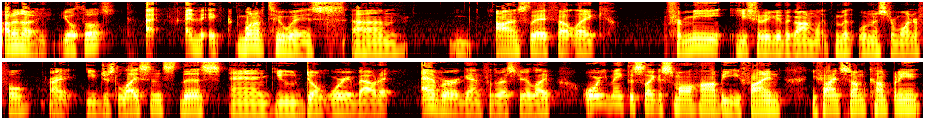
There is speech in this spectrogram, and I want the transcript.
I don't know, your thoughts? I, I, it, one of two ways. Um, honestly, I felt like for me, he should have either gone with, with Mr. Wonderful, right? You just license this and you don't worry about it ever again for the rest of your life, or you make this like a small hobby. You find you find some company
